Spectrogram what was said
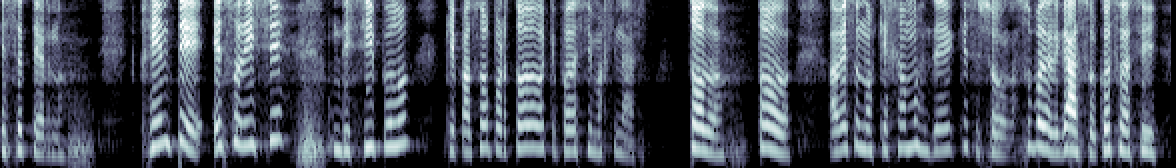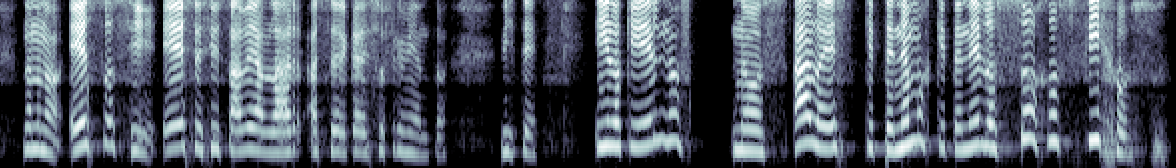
es eterno. Gente, eso dice un discípulo que pasó por todo lo que puedas imaginar. Todo, todo. A veces nos quejamos de, qué sé yo, la suba del gaso, cosas así. No, no, no, eso sí, ese sí sabe hablar acerca del sufrimiento. ¿Viste? Y lo que Él nos, nos habla es que tenemos que tener los ojos fijos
